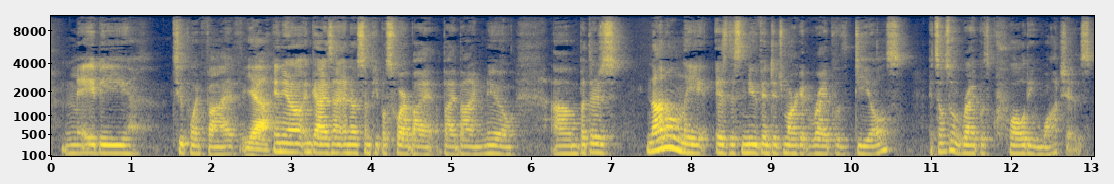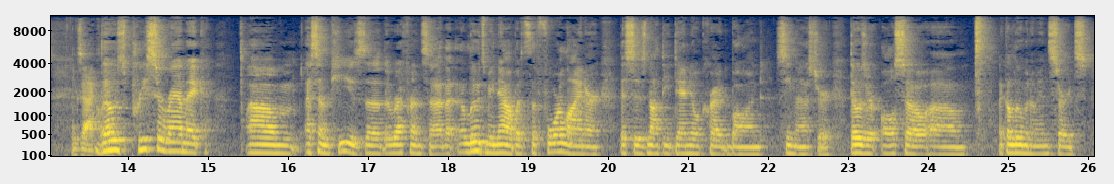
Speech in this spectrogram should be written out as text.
maybe 2.5. Yeah. And you know, and guys, I know some people swear by by buying new, um, but there's not only is this new vintage market ripe with deals, it's also ripe with quality watches. Exactly. Those pre-ceramic um, SMPs, the the reference uh, that eludes me now, but it's the four liner. This is not the Daniel Craig Bond Seamaster. Those are also um, like aluminum inserts.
